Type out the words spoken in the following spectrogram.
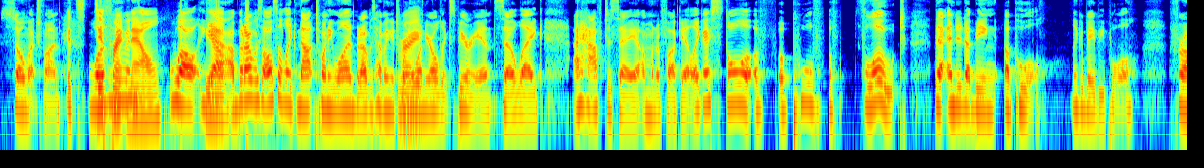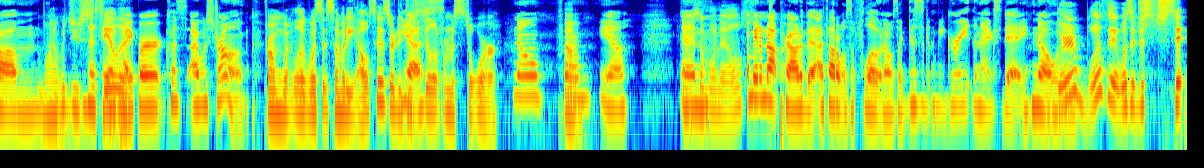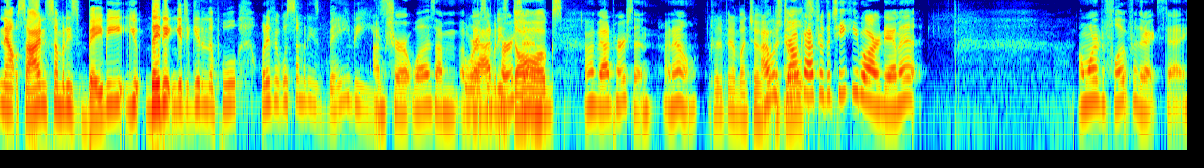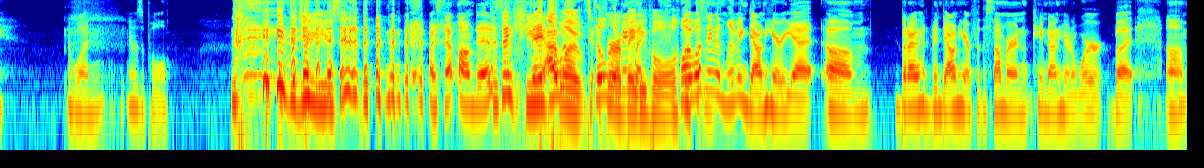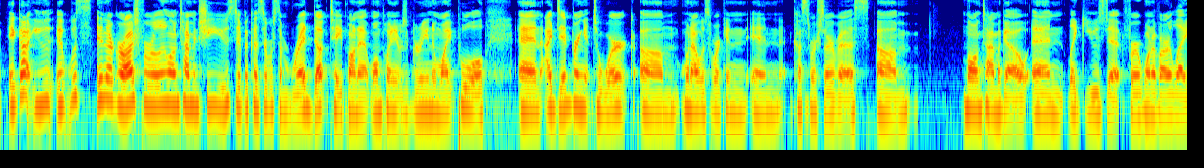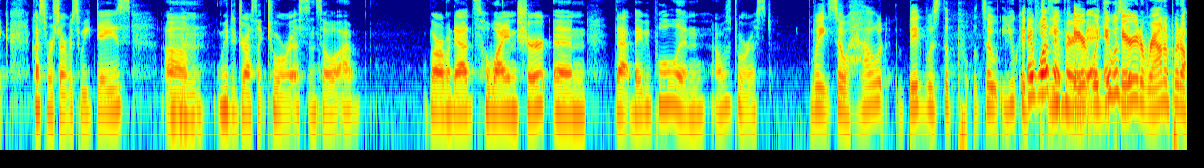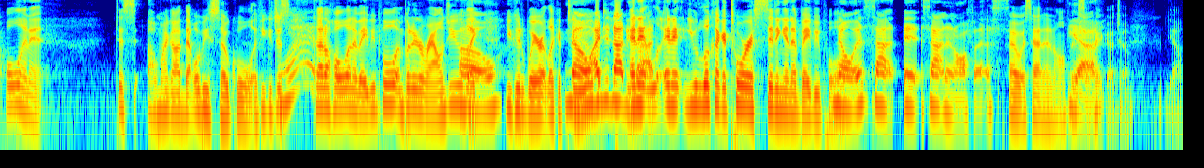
So much fun. It's Wasn't different even- now. Well, yeah, Yeah. but I was also like not 21, but I was having a Right. 21 year old experience. So like, I have to say I'm gonna fuck it. Like I stole a, a pool a float that ended up being a pool, like a baby pool, from Why would you the steal it sandpiper because I was drunk. from? wh- Like, was it somebody else's, or did you steal it from a store? No, oh. from yeah, From and someone else? I mean I'm not proud of it. I thought it was a float, and I was like, this is gonna be great the next day. No, was a- Where was it? Was it just sitting outside and somebody's baby? You they didn't get to get in the pool. What if it was somebody's baby I'm sure it was. I'm a or bad somebody's person. dogs. I'm a bad person. I know. Could have been a bunch of. I was drunk after the tiki bar, damn it. I wanted to float for the next day. It wasn't. It was a pool. Did you use it? My stepmom did. It's a huge They- I float still for a baby with- pool. Well, I wasn't even living down here yet. Um, but I had been down here for the summer and came down here to work. But um, it got you. It was in their garage for a really long time, and she used it because there was some red duct tape on it. At one point, it was a green and white pool, and I did bring it to work um, when I was working in customer service. Um, long time ago and like used it for one of our like customer service weekdays. Um, we had to dress like tourists, and so I borrowed my dad's Hawaiian shirt and that baby pool, and I was a tourist. Wait, so how big was the pool? So you could It wasn't very carry- big. Would you It was- carry it around and put a hole in it? Just oh my god, that would be so cool if you could just What? cut a hole in a baby pool and put it around you. Oh. Like you could wear it like a tube. No, I did not do and that. it and it you look like a tourist sitting in a baby pool. No, it sat it sat in an office. Oh, it sat in an office. Yeah. Okay, gotcha. Yeah.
